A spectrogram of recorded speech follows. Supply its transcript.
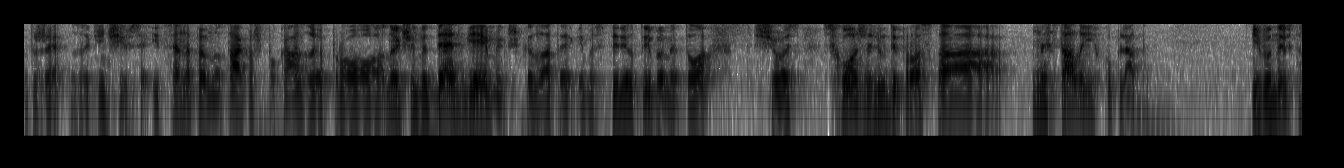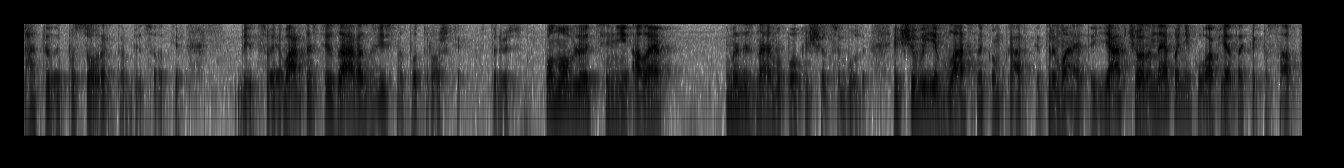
вже закінчився. І це, напевно, також показує про, ну, якщо не dead game, якщо казати якимись стереотипами, то щось схоже, люди просто не стали їх купляти. І вони втратили по 40 там, відсотків від своєї вартості. Зараз, звісно, потрошки, повторюся, поновлюють ціні, але ми не знаємо поки що це буде. Якщо ви є власником картки, тримаєте. Я вчора не панікував, я так і писав.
